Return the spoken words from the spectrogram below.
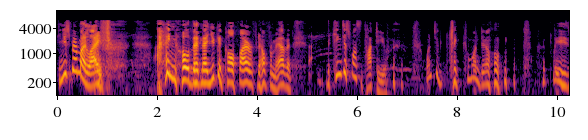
Can you spare my life? I know that, man, you can call fire down from heaven. The king just wants to talk to you. Why don't you come on down? Please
